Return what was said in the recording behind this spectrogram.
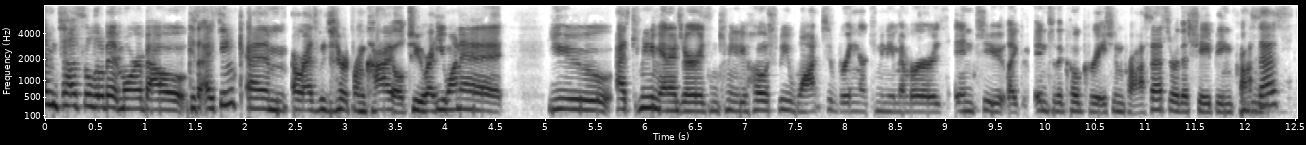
um, tell us a little bit more about because I think, um, or as we just heard from Kyle too, right? You want to, you as community managers and community hosts, we want to bring our community members into like into the co-creation process or the shaping mm-hmm. process. Mm-hmm.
